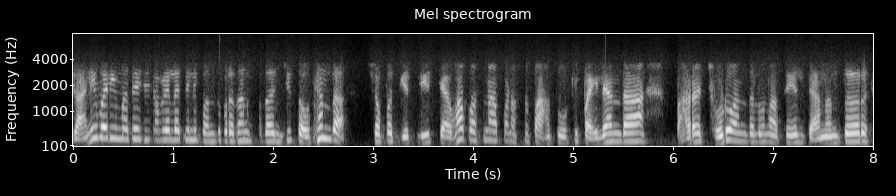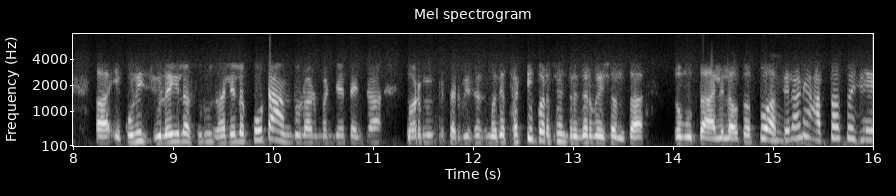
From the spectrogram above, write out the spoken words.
जानेवारीमध्ये ज्या वेळेला त्यांनी पंतप्रधान पदांची चौथ्यांदा शपथ घेतली. तेव्हापासून आपण असं पाहतो की पहिल्यांदा भारत छोडो आंदोलन असेल त्यानंतर एकोणीस जुलैला सुरू झालेलं कोटा आंदोलन म्हणजे त्यांच्या गव्हर्नमेंट सर्व्हिसेसमध्ये थर्टी पर्सेंट रिझर्वेशनचा जो मुद्दा आलेला होता तो असेल. आणि आताचं जे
